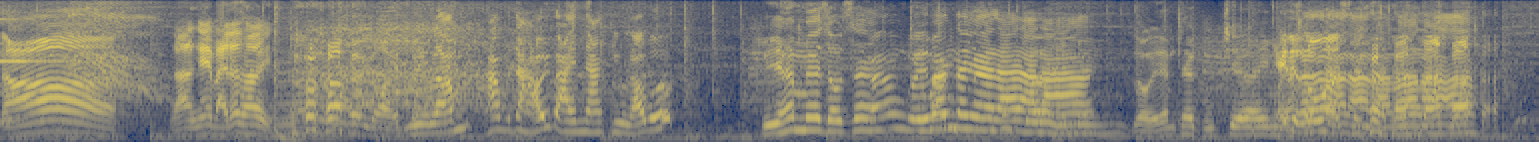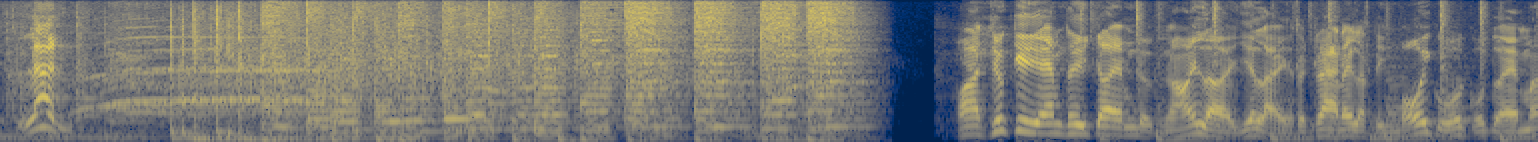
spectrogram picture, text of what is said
Đó. Rồi nghe bài đó thôi. Rồi. Nhiều lắm. Không người ta hỏi bài nàng kiều lão bước. Vì ham mê giàu sang. Người bán thân là- là-. Rồi em theo cuộc chơi. Nhảy được luôn à? lên Hoa trước khi em thi cho em được nói lời với lại thực ra đây là tiền bối của của tụi em á.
